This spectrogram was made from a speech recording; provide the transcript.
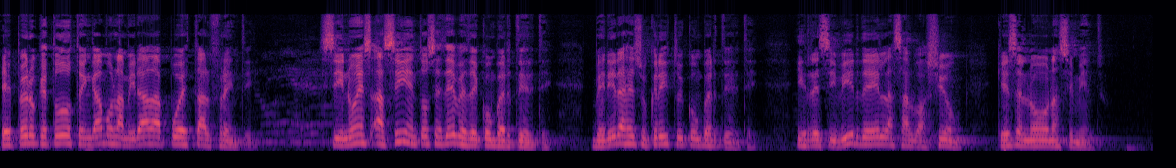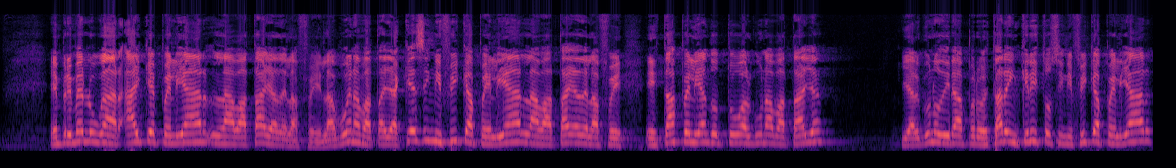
Espero que todos tengamos la mirada puesta al frente. Si no es así, entonces debes de convertirte, venir a Jesucristo y convertirte y recibir de Él la salvación, que es el nuevo nacimiento. En primer lugar, hay que pelear la batalla de la fe, la buena batalla. ¿Qué significa pelear la batalla de la fe? ¿Estás peleando tú alguna batalla? Y alguno dirá, pero estar en Cristo significa pelear.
